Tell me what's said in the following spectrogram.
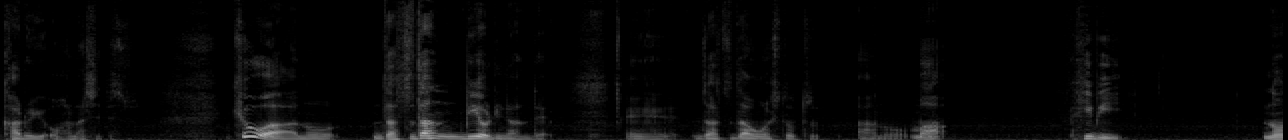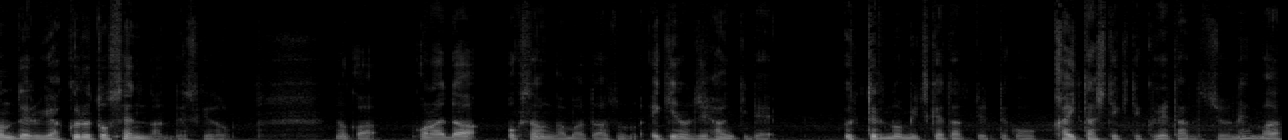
軽いお話です。今日はあの雑談日和なんで、えー、雑談を一つあのまあ日々飲んでるヤクルト1000なんですけどなんかこの間奥さんがまたその駅の自販機で売ってるのを見つけたって言ってこう買い足してきてくれたんですよねまあ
